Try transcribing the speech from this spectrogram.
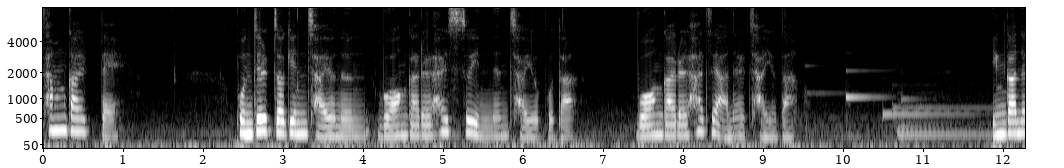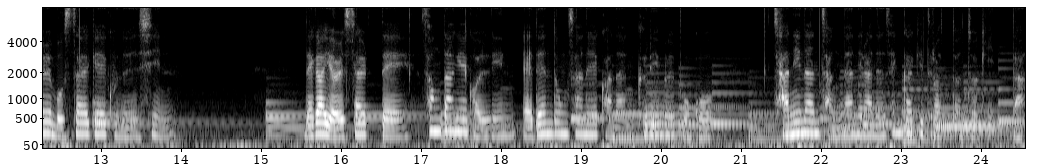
삼갈 때 본질적인 자유는 무언가를 할 수 있는 자유보다 무언가를 하지 않을 자유다. 인간을 못 살게 구는 신. 내가 열 살 때 성당에 걸린 에덴 동산에 관한 그림을 보고 잔인한 장난이라는 생각이 들었던 적이 있다.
